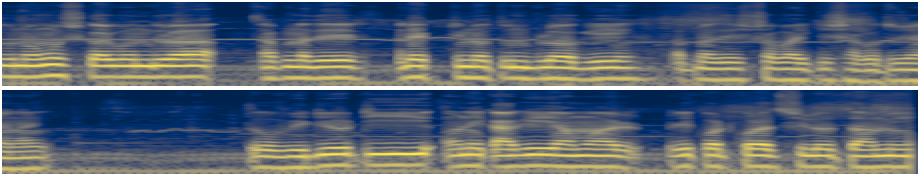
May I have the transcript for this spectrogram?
তো নমস্কার বন্ধুরা, আপনাদের আরেকটি নতুন ব্লগে আপনাদের সবাইকে স্বাগত জানাই। তো ভিডিওটি অনেক আগেই আমার রেকর্ড করা ছিল, তা আমি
